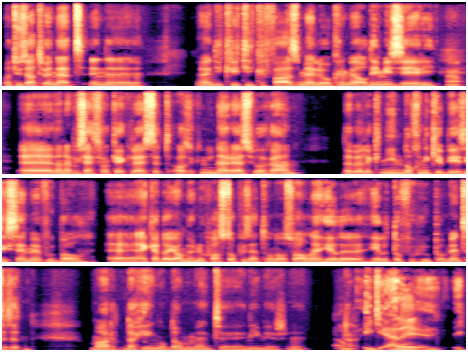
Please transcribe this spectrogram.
Maar toen zaten we net in, eh, in die kritieke fase met Lokeren, met al die miserie. Ja. Eh, dan heb ik gezegd van, kijk, luister, als ik nu naar huis wil gaan, dan wil ik niet nog een keer bezig zijn met voetbal. Eh, ik heb dat jammer genoeg wel stopgezet, want dat was wel een hele, hele toffe groep om in te zitten. Maar dat ging op dat moment eh, niet meer. nee. Ja. Ik, allee, ik,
